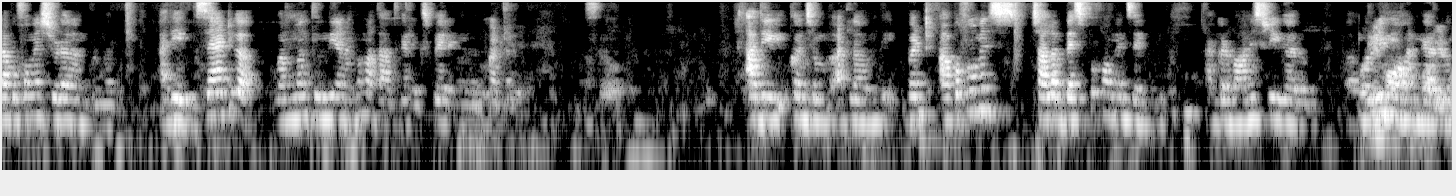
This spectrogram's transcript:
నా పర్ఫార్మెన్స్ చూడాలనుకున్నారు. అది ఎగ్జాక్ట్గా వన్ మంత్ ఉంది అనగా మా తాతగారు ఎక్స్పైర్ అయ్యారు అనమాట సో అది కొంచెం అట్లా ఉంది. బట్ ఆ పర్ఫార్మెన్స్ చాలా బెస్ట్ పర్ఫార్మెన్స్ అయింది అక్కడ వాణిశ్రీ గారు ఆ, మురళీమోహన్ గారు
